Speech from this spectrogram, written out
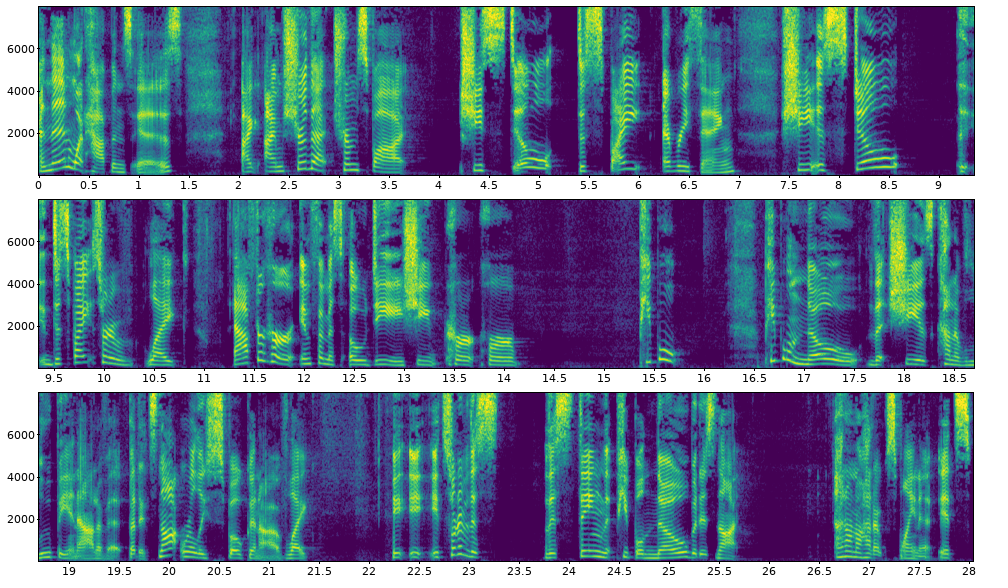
and then what happens is I, I'm sure that TrimSpa, she's still, despite everything, she is still despite sort of like after her infamous OD, she her her people people know that she is kind of loopy and out of it, but it's not really spoken of. Like it, it, it's sort of this this thing that people know, but is not. I don't know how to explain it. It's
